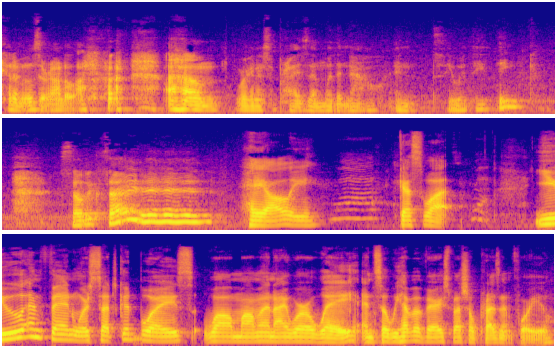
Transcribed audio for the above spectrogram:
kind of moves around a lot. um, we're gonna surprise them with it now and see what they think. So excited! Hey, Ollie. Guess what? You and Finn were such good boys while Mama and I were away, and so we have a very special present for you.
